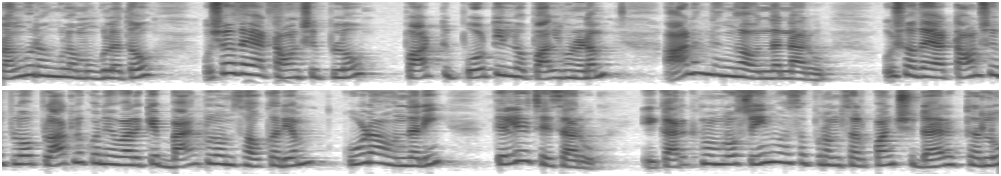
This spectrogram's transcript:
రంగురంగుల ముగ్గులతో ఉషోదయ టౌన్షిప్లో పార్టీ పోటీల్లో పాల్గొనడం ఆనందంగా ఉందన్నారు ఉషోదయ టౌన్షిప్లో ప్లాట్లు కొనే వారికి బ్యాంక్ లోన్ సౌకర్యం కూడా ఉందని తెలియచేశారు ఈ కార్యక్రమంలో శ్రీనివాసపురం సర్పంచ్ డైరెక్టర్లు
